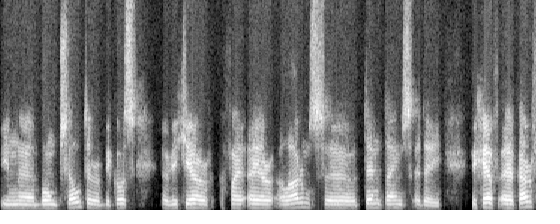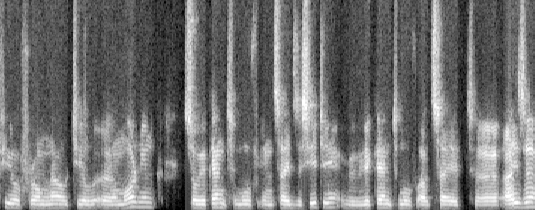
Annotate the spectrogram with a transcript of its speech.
in a bomb shelter because we hear fire alarms uh, 10 times a day. We have a curfew from now till morning so we can't move inside the city. We can't move outside uh, either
